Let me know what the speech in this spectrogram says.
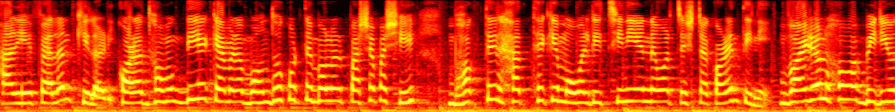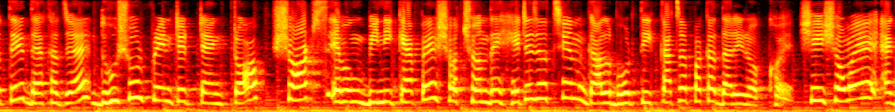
হারিয়ে ফেলেন খিলাড়ি। কড়া ধমক দিয়ে ক্যামেরা বন্ধ করতে বলার পাশাপাশি ভক্তের হাত থেকে মোবাইলটি ছিনিয়ে নেওয়ার চেষ্টা করেন তিনি। ভাইরাল হওয়া ভিডিওতে দেখা যায়, ধূসর প্রিন্টেড ট্যাঙ্ক টপ, শর্টস এবং বিনি ক্যাপে স্বচ্ছন্দে হেঁটে যাচ্ছেন গাল ভর্তি কাঁচা পাকা দাড়ির অক্ষয়। সেই সময়ে এক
